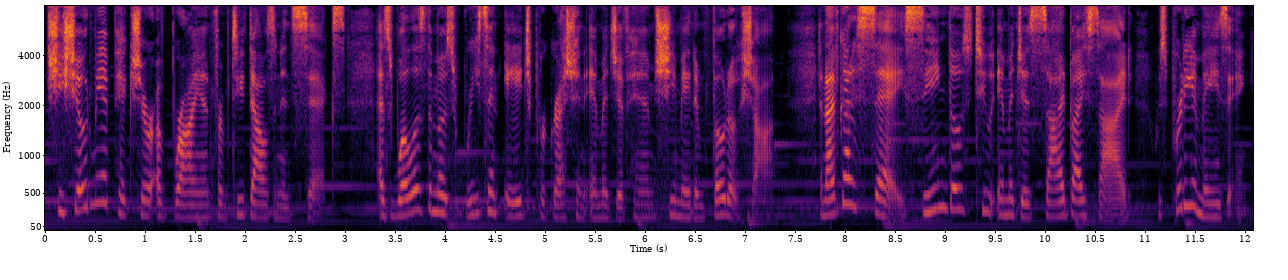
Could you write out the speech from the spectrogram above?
She showed me a picture of Brian from 2006, as well as the most recent age progression image of him she made in Photoshop. And I've got to say, seeing those two images side by side was pretty amazing.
